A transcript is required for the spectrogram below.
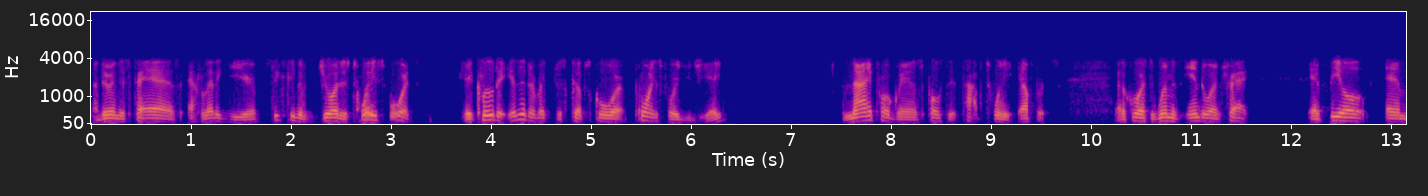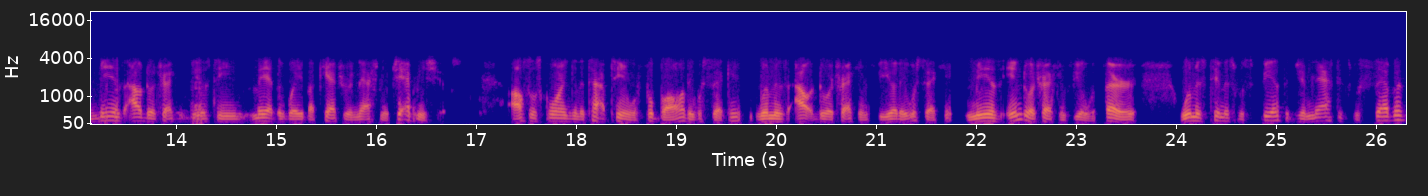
Now, during this past athletic year, 16 of Georgia's 20 sports included in the Directors Cup scored points for UGA. Nine programs posted top 20 efforts. And of course, the women's indoor and track and field and men's outdoor track and field team led the way by capturing national championships. Also scoring in the top 10 were football, they were second. Women's outdoor track and field, they were second. Men's indoor track and field were third. Women's tennis was fifth. Gymnastics was seventh.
